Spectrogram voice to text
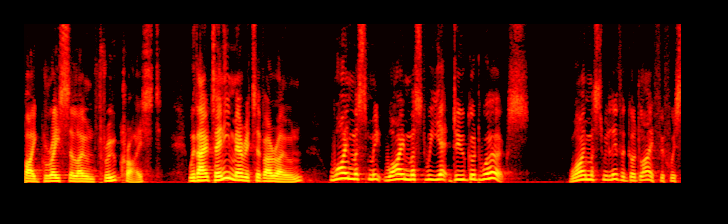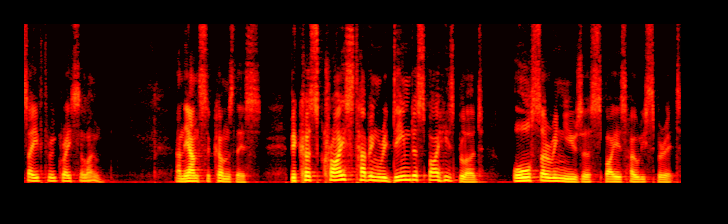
by grace alone through Christ, without any merit of our own, why must we, why must we yet do good works? Why must we live a good life if we're saved through grace alone? And the answer comes this because Christ, having redeemed us by his blood, also renews us by his Holy Spirit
